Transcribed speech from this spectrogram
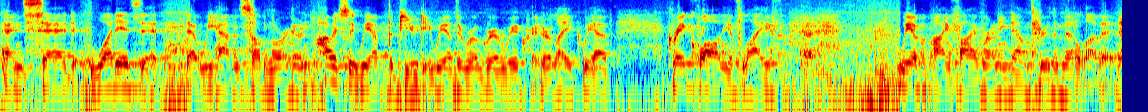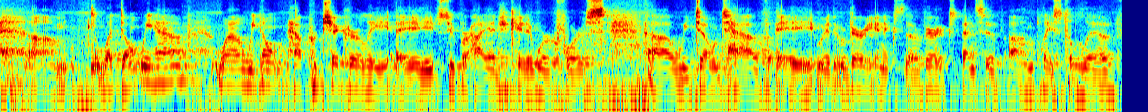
and said, what is it that we have in Southern Oregon? Obviously, we have the beauty. We have the Rogue River, we have Crater Lake, we have great quality of life. We have I-5 running down through the middle of it. Um, what don't we have? Well, we don't have particularly a super high educated workforce. Uh, we don't have a, we're very, a very expensive um, place to live.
